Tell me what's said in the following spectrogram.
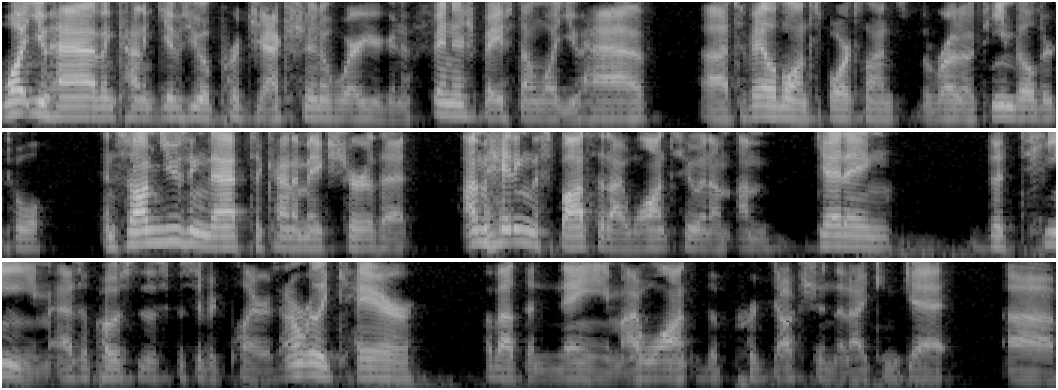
what you have and kind of gives you a projection of where you're going to finish based on what you have. Uh, it's available on Sportsline, it's the Roto Team Builder tool, and so I'm using that to kind of make sure that I'm hitting the spots that I want to, and I'm I'm getting the team as opposed to the specific players. I don't really care about the name. I want the production that I can get uh,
